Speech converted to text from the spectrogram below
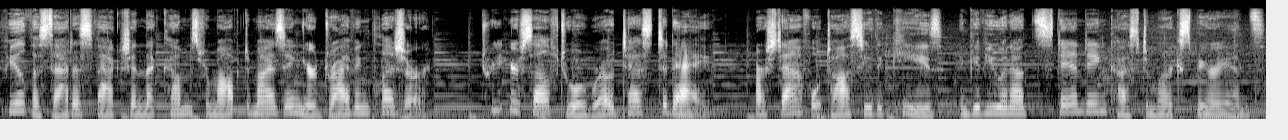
Feel the satisfaction that comes from optimizing your driving pleasure. Treat yourself to a road test today. Our staff will toss you the keys and give you an outstanding customer experience.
